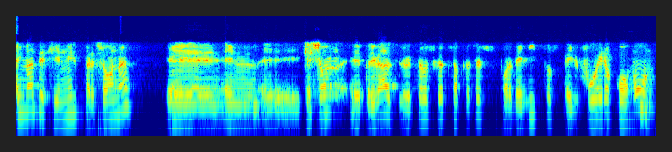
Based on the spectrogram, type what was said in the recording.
hay más de 100 mil personas en, que son privadas sujetos a procesos por delitos del fuero común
